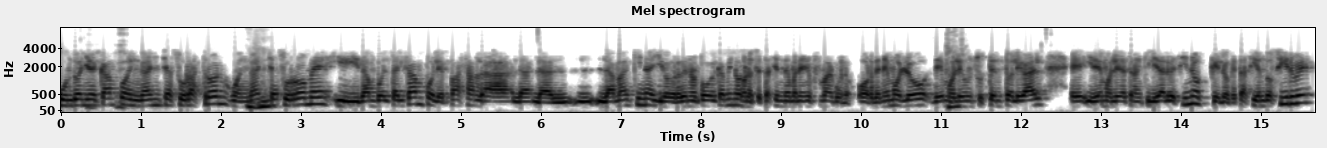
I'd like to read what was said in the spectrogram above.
Un dueño de campo engancha su rastrón o engancha su rome y dan vuelta al campo, le pasan la, la, la, máquina y ordenan un poco el camino. Bueno, se está haciendo de manera informal. Bueno, ordenémoslo, démosle un sustento legal eh, y démosle la tranquilidad al vecino que lo que está haciendo sirve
